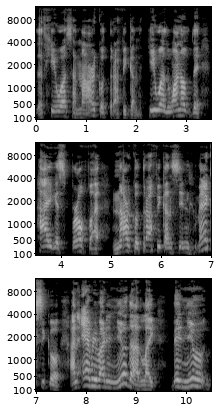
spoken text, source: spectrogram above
that he was a narco trafficant. He was one of the highest profile narco traffickers in Mexico. And everybody knew that. Like, they knew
